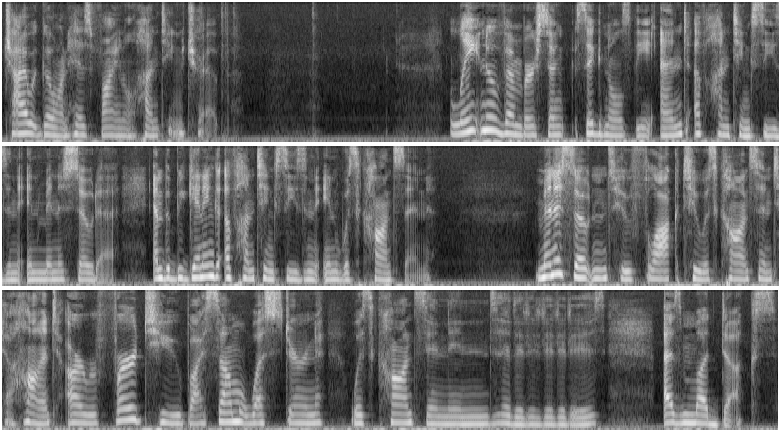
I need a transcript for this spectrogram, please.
Chai would go on his final hunting trip. Late November signals the end of hunting season in Minnesota and the beginning of hunting season in Wisconsin. Minnesotans who flock to Wisconsin to hunt are referred to by some Western Wisconsinans as mud ducks.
